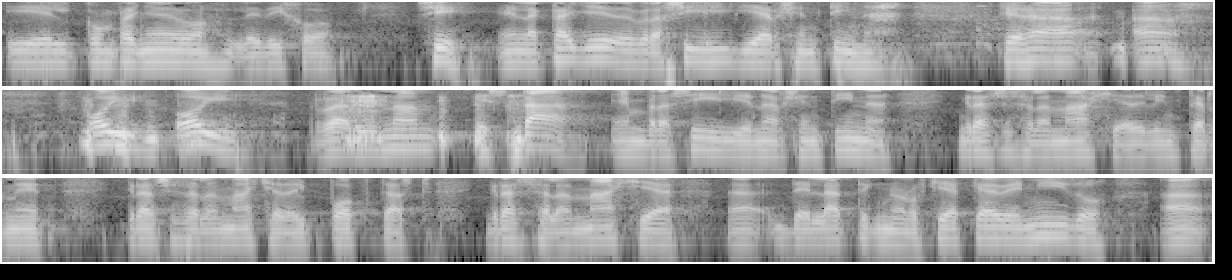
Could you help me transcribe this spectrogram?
y el compañero le dijo, sí, en la calle de Brasil y Argentina, que era, ah, hoy, hoy Radio UNAM está en Brasil y en Argentina gracias a la magia del Internet, gracias a la magia del podcast, gracias a la magia ah, de la tecnología que ha venido a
